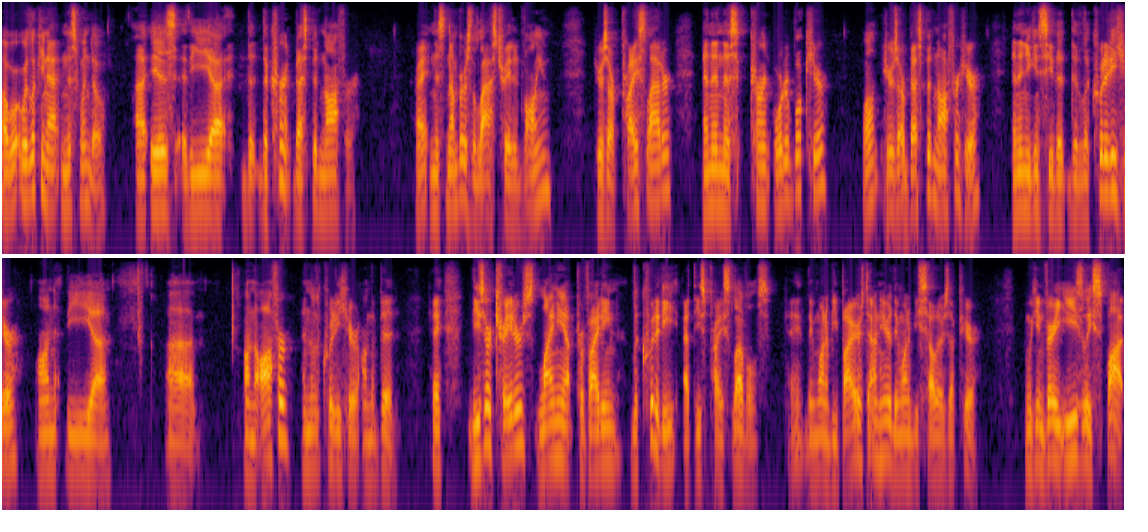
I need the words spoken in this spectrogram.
uh, what we're looking at in this window uh, is the, uh, the, the current best bid and offer, right? And this number is the last traded volume. Here's our price ladder, and then this current order book here. Well, here's our best bid and offer here, and then you can see the, the liquidity here on the uh, uh, on the offer and the liquidity here on the bid. Okay, these are traders lining up providing liquidity at these price levels. Okay, they want to be buyers down here, they want to be sellers up here we can very easily spot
